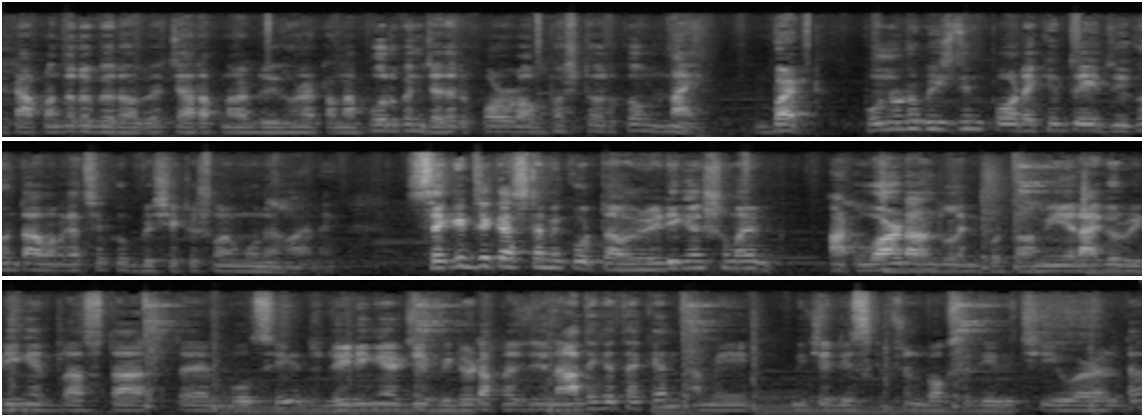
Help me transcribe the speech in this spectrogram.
এটা আপনাদেরও বের হবে, যারা আপনারা দুই ঘণ্টা টানা পড়বেন, যাদের পড়ার অভ্যাসটা ওরকম নাই। বাট পনেরো বিশ দিন পরে কিন্তু এই দুই ঘণ্টা আমার কাছে খুব বেশি একটা সময় মনে হয় না সেকেন্ড যে কাজটা আমি করতাম, আমি রিডিং এর সময় ওয়ার্ড আন্ডারলাইন করতাম। আমি এর আগে রিডিং এর ক্লাসটাতে বলছি রিডিং এর যে ভিডিওটা আপনারা যদি না দেখে থাকেন, আমি নিচে ডিসক্রিপশন বক্সে দিয়ে দিচ্ছি ইউআরএলটা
